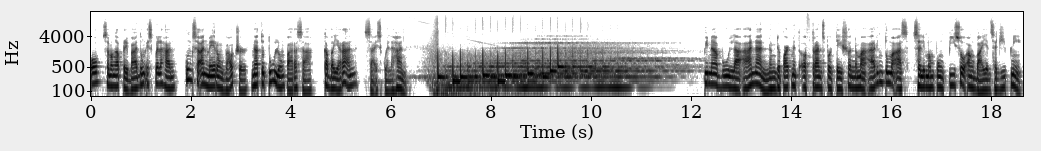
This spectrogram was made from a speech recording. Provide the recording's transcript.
o sa mga pribadong eskwelahan kung saan mayroong voucher na tutulong para sa kabayaran sa eskwelahan. Pinabulaanan ng Department of Transportation na maaring tumaas sa 50 piso ang bayad sa jeepney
